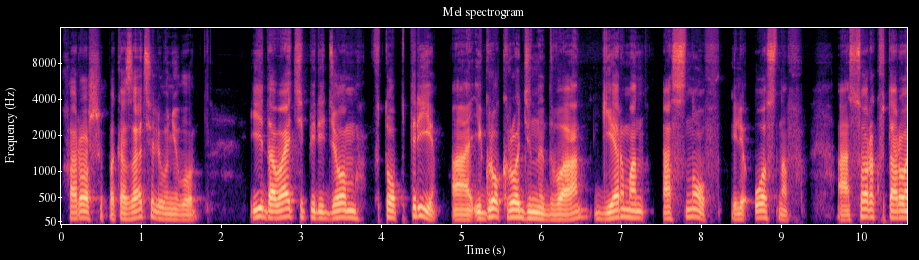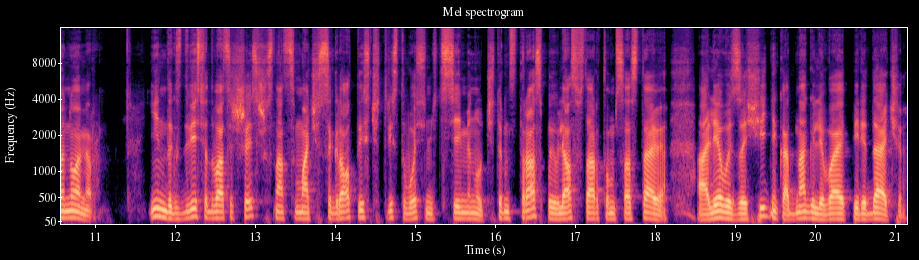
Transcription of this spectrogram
Хорошие показатели у него. И давайте перейдем в топ-3. А, игрок Родины 2, Герман Основ или Основ, а, 42 номер. Индекс 226, 16 матчей сыграл, 1387 минут. 14 раз появлялся в стартовом составе. А левый защитник, одна голевая передача.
